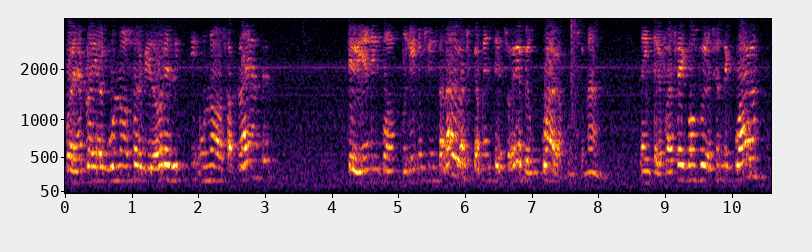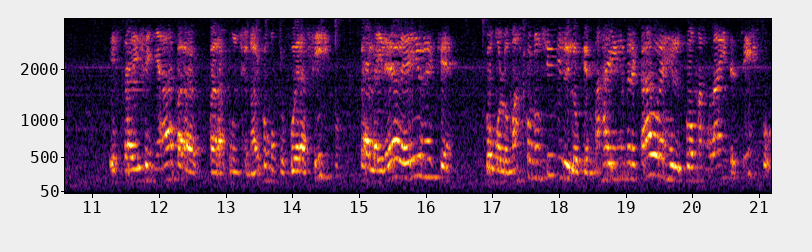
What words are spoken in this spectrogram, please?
Por ejemplo, hay algunos servidores, unos appliances que vienen con Linux instalado, básicamente eso es, un Quagga funcionando. La interfaz de configuración de Quagga está diseñada para, para funcionar como que fuera Cisco. O sea, la idea de ellos es que como lo más conocido y lo que más hay en el mercado es el command line de Cisco.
